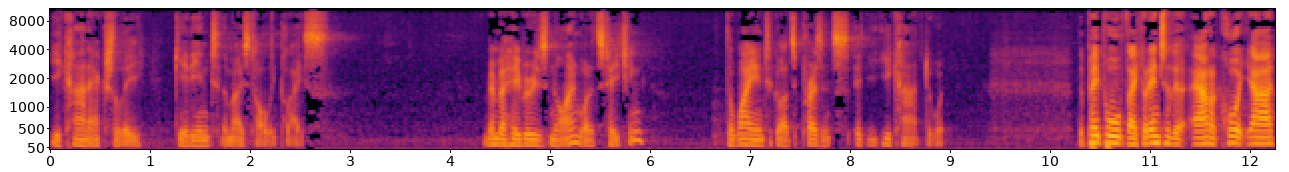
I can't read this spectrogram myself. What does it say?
you can't actually get into the most holy place. Remember Hebrews 9, what it's teaching? The way into God's presence, it, you can't do it. The people, they could enter the outer courtyard.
